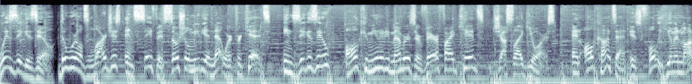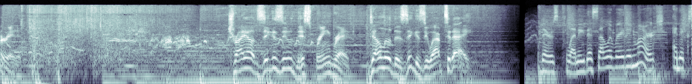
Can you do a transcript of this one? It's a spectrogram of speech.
with Zigazoo, the world's largest and safest social media network for kids. In Zigazoo, all community members are verified kids just like yours, and all content is fully human moderated. Try out Zigazoo this spring break. Download the Zigazoo app today. There's plenty to celebrate in March and ex-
